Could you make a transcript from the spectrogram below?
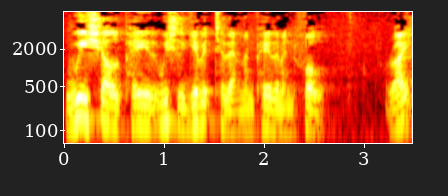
we shall pay, we shall give it to them and pay them in full. Right?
